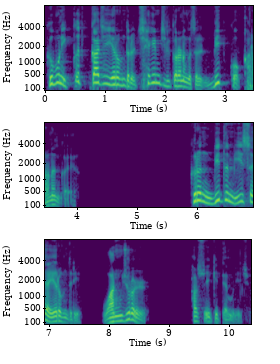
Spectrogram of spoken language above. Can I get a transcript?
그분이 끝까지 여러분들을 책임질 거라는 것을 믿고 가라는 거예요. 그런 믿음이 있어야 여러분들이 완주를 할 수 있기 때문이죠.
